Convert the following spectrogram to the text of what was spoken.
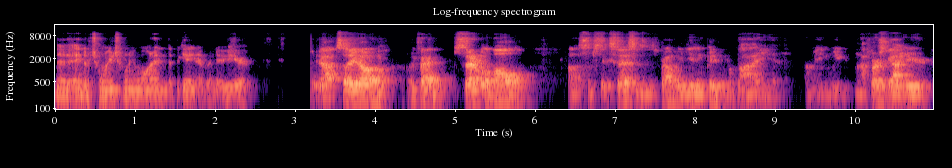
the end of twenty twenty-one and the beginning of a new year? Yeah, I'd say, uh, we've had several of all, uh, some successes is probably getting people to buy in. I mean, we, when I first got here,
